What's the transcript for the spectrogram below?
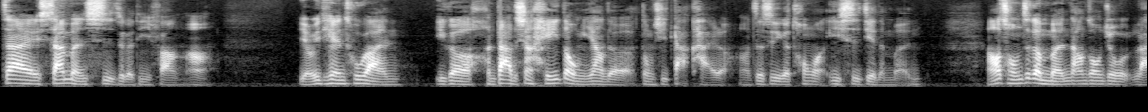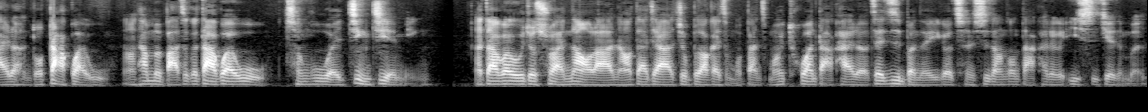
在山门市这个地方啊，有一天突然一个很大的像黑洞一样的东西打开了啊，这是一个通往异世界的门，然后从这个门当中就来了很多大怪物，然后他们把这个大怪物称呼为境界名，啊，大怪物就出来闹啦，然后大家就不知道该怎么办，怎么会突然打开了在日本的一个城市当中打开了个异世界的门。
